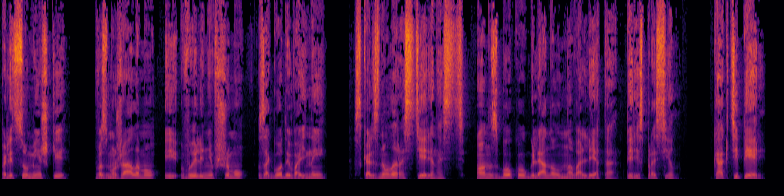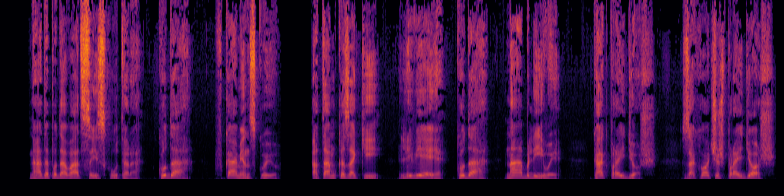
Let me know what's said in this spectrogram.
По лицу Мишки, возмужалому и выленившему за годы войны, скользнула растерянность. Он сбоку глянул на Валета, переспросил. «Как теперь?» «Надо подаваться из хутора. Куда?» «В Каменскую. А там казаки. Левее. Куда? На обливы. Как пройдешь? Захочешь – пройдешь.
